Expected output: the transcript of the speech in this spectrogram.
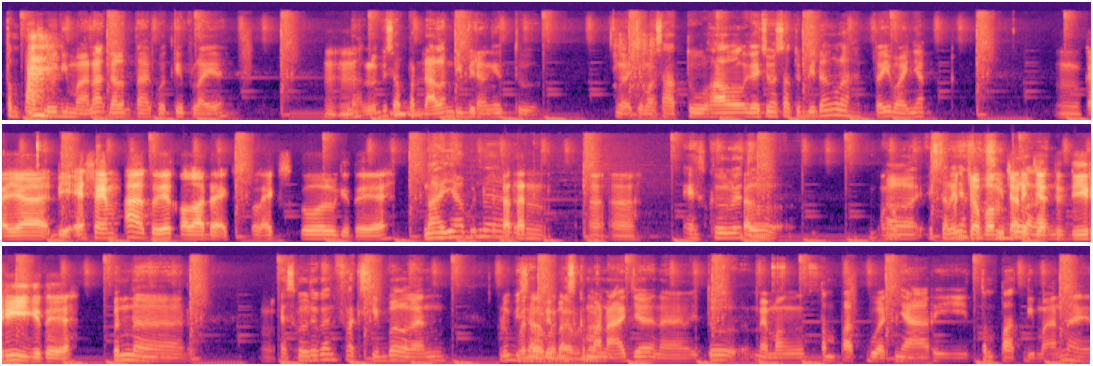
tempat lu di mana dalam tanda kutip lah ya. Mm-mm. Nah, lu bisa perdalam di bidang itu. Nggak cuma satu hal, nggak cuma satu bidang lah, tapi banyak. Hmm, kayak di SMA tuh ya kalau ada ekskul ekskul gitu ya. Nah, iya Kita benar. kan uh-uh, Ekskul itu eh, istilahnya mencoba mencari kan. jati diri gitu ya. Bener. Eskul itu kan fleksibel kan. Lu bisa Benar, bebas benar, ke mana aja. Nah, itu memang tempat buat nyari tempat di mana ya.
